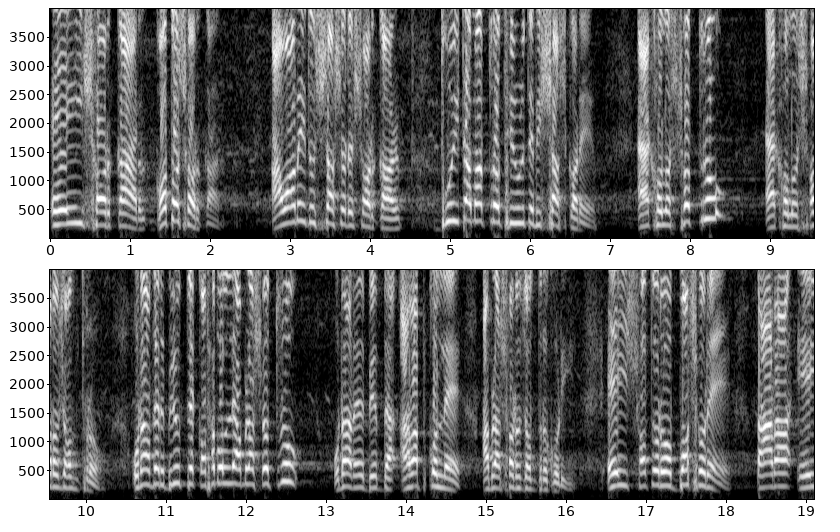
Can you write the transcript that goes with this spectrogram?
এই সরকার, গত সরকার, আওয়ামী দুঃশাসনের সরকার দুইটা মাত্র থিওরিতে বিশ্বাস করে। এক হলো শত্রু, এক হলো ষড়যন্ত্র। ওনাদের বিরুদ্ধে কথা বললে আমরা শত্রু, ওনাদের বিরুদ্ধে আলাপ করলে আমরা ষড়যন্ত্র করি। এই সতেরো বছরে তারা এই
